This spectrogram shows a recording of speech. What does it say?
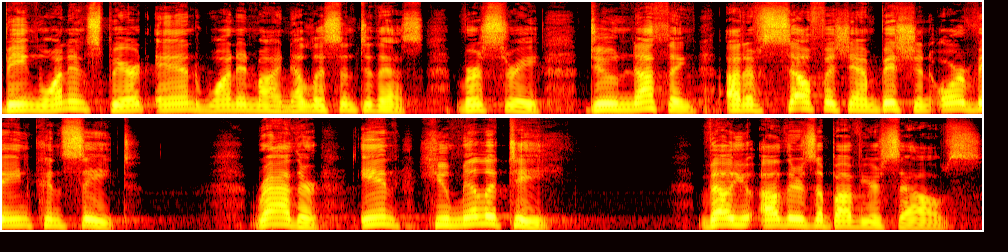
being one in spirit and one in mind. Now listen to this. Verse 3 Do nothing out of selfish ambition or vain conceit. Rather, in humility, value others above yourselves,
